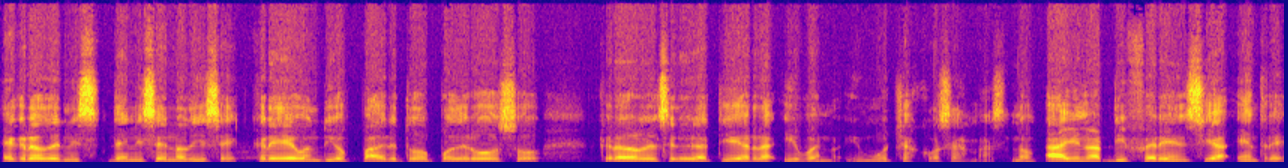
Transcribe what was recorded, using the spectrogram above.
El credo de Niceno dice, creo en Dios Padre Todopoderoso, creador del cielo y la tierra y bueno, y muchas cosas más, ¿no? Hay una diferencia entre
